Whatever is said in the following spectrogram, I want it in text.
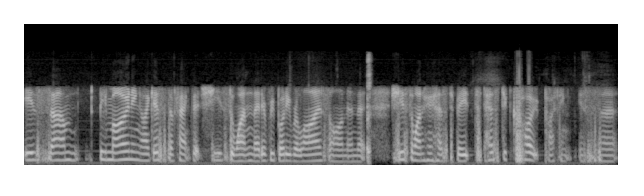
is um, bemoaning, I guess, the fact that she's the one that everybody relies on, and that she's the one who has to be has to cope. I think is the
